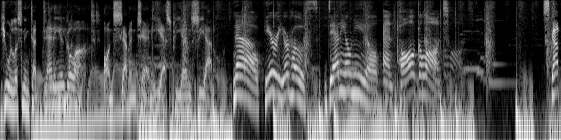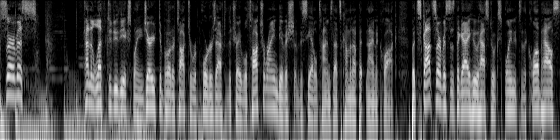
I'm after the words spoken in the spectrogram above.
You're listening to Danny and Gallant on 710 ESPN Seattle. Now, here are your hosts, Danny O'Neill and Paul Gallant. Scott Servais kind of left to do the explaining. Jerry Dipoto talked to reporters after the trade. We'll talk to Ryan Divish of the Seattle Times. That's coming up at 9 o'clock. But Scott Servais is the guy who has to explain it to the clubhouse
